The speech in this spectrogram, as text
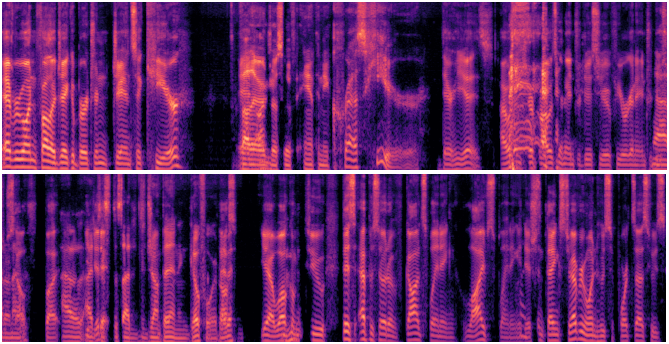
Everyone, Father Jacob Bertrand Janczyk here. Father Joseph Anthony Kress here. There he is. I wasn't sure if I was going to introduce you, if you were going to introduce yourself, know. but I, I just it. decided to jump in and go for it, baby. Yeah, welcome mm-hmm. to this episode of Godsplaining Live Splaining nice. Edition. Thanks to everyone who supports us, who's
